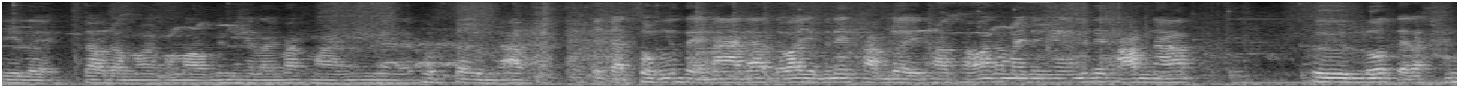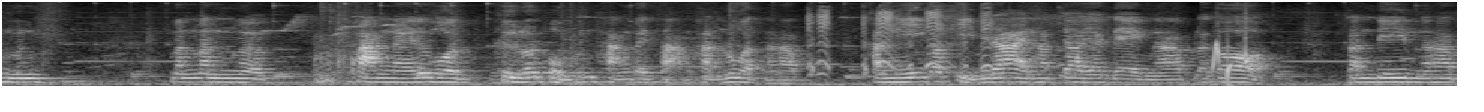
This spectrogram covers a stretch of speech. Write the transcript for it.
นี่เลยเจ้าดำน้อยของเราไม่มีอะไรมากมายไม่มีอะไรเพิ่มเติมนะครับจะจัดส่งตั้งแต่นานแล้วแต่ว่ายังไม่ได้ทำเลยนะครับถามว่าทำไมถึงยังไม่ได้ทำนะครับ คือรถแต่ละคันมัน มันมันแบบพังไงทุกคน คือรถผมเพิ่งพังไปสามคันรวดนะครับ คันนี้ก็ขี่ไม่ได้นะครับ เจ้ายักษ์แดงนะครับ แล้วก็คันดีมนะครับ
